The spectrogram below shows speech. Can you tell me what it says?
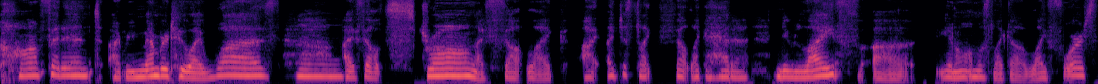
confident. I remembered who I was. Mm. I felt strong. I felt like I, I just like felt like I had a new life, uh, you know, almost like a life force.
